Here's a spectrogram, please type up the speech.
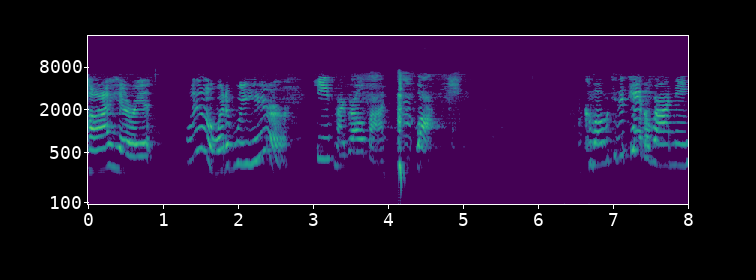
Hi, Harriet. Wow, what have we here? He's my robot. Watch. Come over to the table, Rodney.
